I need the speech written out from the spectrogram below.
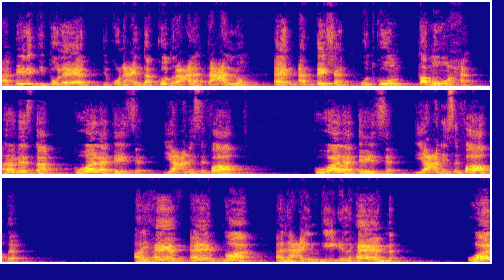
ability to learn يكون عندك قدرة على التعلم and ambition وتكون طموح مستر qualities يعني صفات qualities يعني صفات I have and not أنا عندي إلهام. Why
